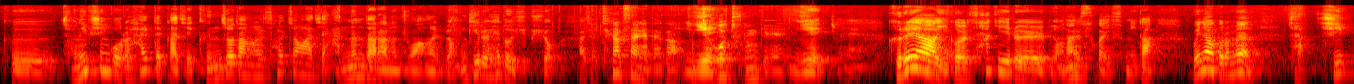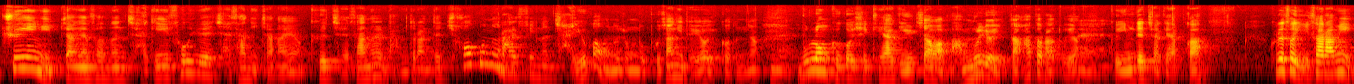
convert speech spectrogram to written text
그 전입신고를 할 때까지 근저당을 설정하지 않는다라는 조항을 명기를 해두십시오. 맞아요. 특약상에다가 좀 예. 적어두는 게 예. 예. 그래야 이걸 사기를 면할 수가 있습니다. 왜냐 그러면 자 집주인 입장에서는 자기 소유의 재산이 있잖아요. 그 재산을 남들한테 처분을 할 수 있는 자유가 어느 정도 보장이 되어 있거든요. 네. 물론 그것이 계약 일자와 맞물려 있다 하더라도요. 네. 그 임대차 계약과 그래서 이 사람이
